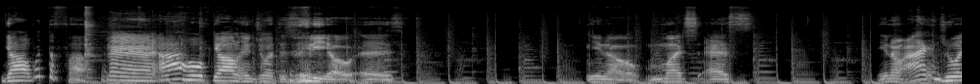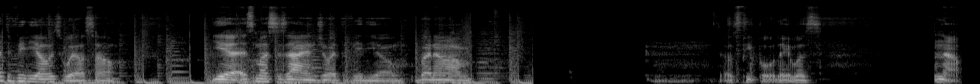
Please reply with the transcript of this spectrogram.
Y'all, what the fuck? Man, I hope y'all enjoyed this video as, you know, much as, you know, I enjoyed the video as well, so, yeah, as much as I enjoyed the video. But, um, those people, they was, no.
